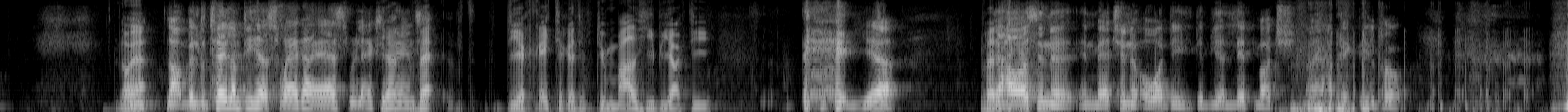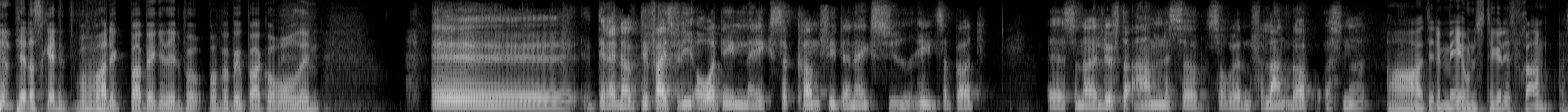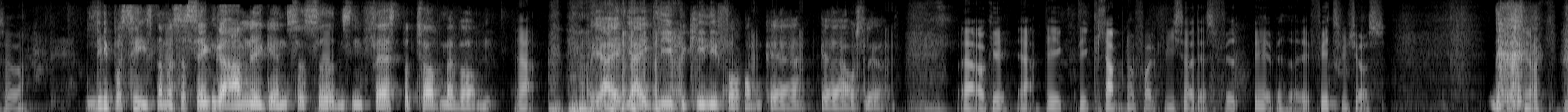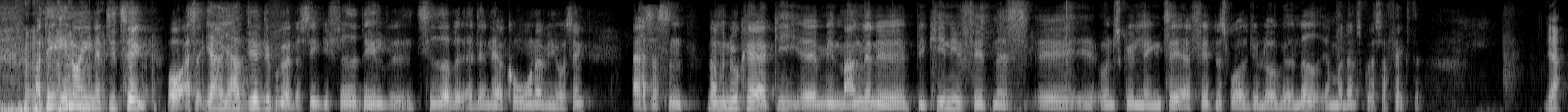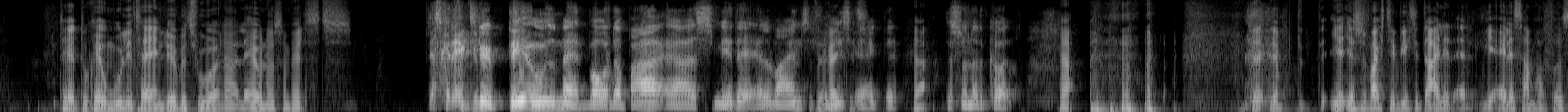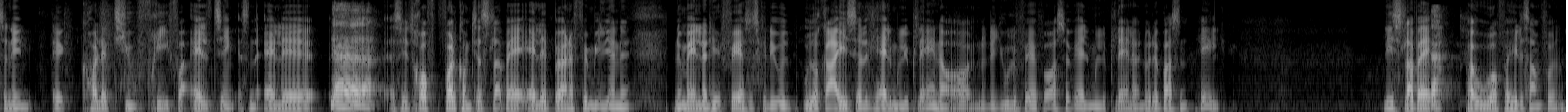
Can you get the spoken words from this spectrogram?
Nå ja, Mm. Nå, vil du tale om de her swagger ass relaxer ja pants? hvad, de er rigtig, rigtig, de er meget hippieagtige. yeah. Hvad Jeg det? har også en, øh, en matchende overdel. Det bliver lidt much, når jeg har begge dele på. det er da rigtigt. Hvorfor har du ikke bare begge dele på? Hvorfor vil du ikke bare gå all in? Øh, det er nok. Det er faktisk fordi overdelen er ikke så comfy. Den er ikke syet helt så godt. Øh, så når jeg løfter armene, så, så rører den for langt op og sådan noget. Åh, oh, det er det, maven stikker lidt frem, og så... Lige præcis. Når man så sænker armene igen, så sidder Ja. den sådan fast på toppen af vommen. Ja. Og jeg, jeg er ikke lige i bikini-form, kan jeg, kan jeg afsløre. ja, okay. Ja, det er, det er klamt, når folk viser deres fed, øh, hvad hedder det, fedt, synes jeg også. Det er rigtigt nok. Og det er endnu en af de ting, hvor altså, jeg, jeg har virkelig begyndt at se de fede dele, ved- tider af den her coronavirus. Ikke? Altså sådan, når man nu kan jeg give øh, min manglende bikini fitness øh, undskyldning til, at Fitness World jo lukkede ned, jamen hvordan skulle jeg så fikse det? ja. Det, du kan jo muligt tage en løbetur, eller lave noget som helst. Jeg skal da ikke løbe derud, mand, hvor der bare er smitte alle vejen, selvfølgelig rigtigt. skal jeg ikke det. Ja. Det er sådan, at det er koldt. Ja. det, det, jeg, jeg synes faktisk, det er virkelig dejligt, at vi alle sammen har fået sådan en øh, kollektiv fri for alting. Altså alle, Ja, ja, ja. altså jeg tror, folk kommer til at slappe af. Alle børnefamilierne, normalt når det er ferie, så skal de ud, ud og rejse, eller de har alle mulige planer, og når det er juleferie for os, så har vi alle mulige planer. Nu er det bare sådan helt, lige slappe af ja. et par uger for hele samfundet.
